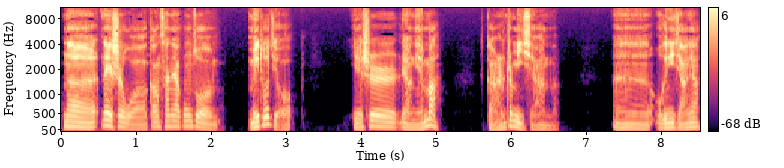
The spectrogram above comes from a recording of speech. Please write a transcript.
那那是我刚参加工作没多久，也是两年吧，赶上这么一起案子。嗯，我给你讲讲。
